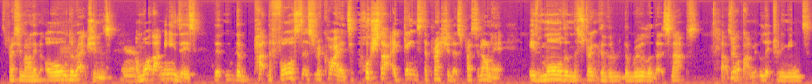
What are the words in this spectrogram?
It's pressing around in all directions. And what that means is that the the force that's required to push that against the pressure that's pressing on it is more than the strength of the, the ruler that snaps. That's Look- what that literally means.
